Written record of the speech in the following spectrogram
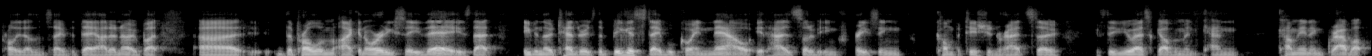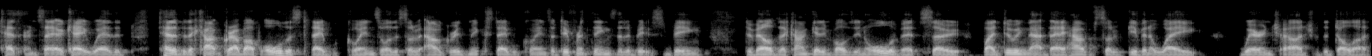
probably doesn't save the day i don't know but uh, the problem I can already see there is that even though Tether is the biggest stablecoin now, it has sort of increasing competition, right? So if the US government can come in and grab up Tether and say, okay, we're the Tether, but they can't grab up all the stable coins or the sort of algorithmic stable coins or different things that are being developed. They can't get involved in all of it. So by doing that, they have sort of given away we're in charge of the dollar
